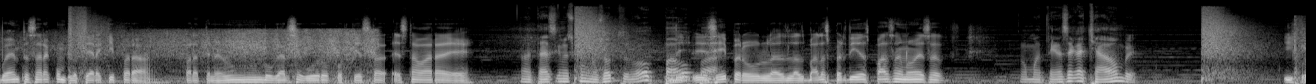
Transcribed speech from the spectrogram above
voy a empezar a complotear aquí para, para tener un lugar seguro, porque esta, esta vara de. La verdad es que no es con nosotros. ¿no? Opa, opa. sí, pero las, las balas perdidas pasan, ¿no? Esa. No, manténgase agachado, hombre. Hijo.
